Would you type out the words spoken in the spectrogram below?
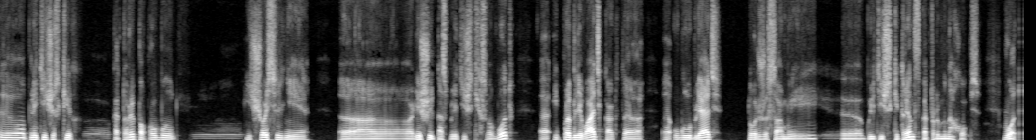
э, политических, э, которые попробуют э, еще сильнее э, лишить нас политических свобод э, и продлевать как-то, э, углублять тот же самый э, политический тренд, в котором мы находимся. Вот.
